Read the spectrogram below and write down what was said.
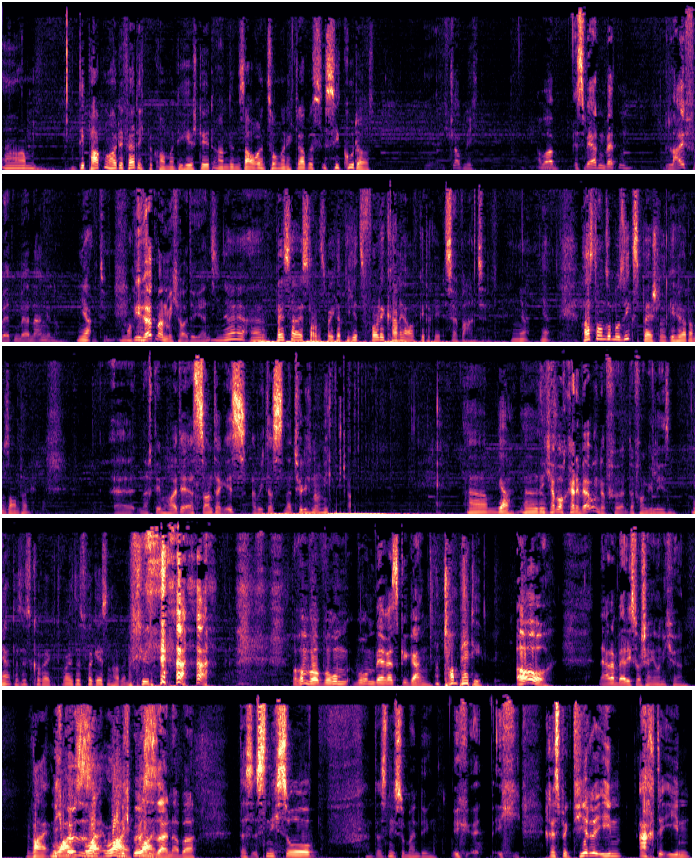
ähm, die Packung heute fertig bekommen, die hier steht an den sauren Zungen? Ich glaube, es, es sieht gut aus. Ich glaube nicht. Aber es werden Wetten, Live-Wetten werden angenommen. Ja. Natürlich. Wie hört man mich heute, Jens? Ja, äh, besser als sonst, weil ich habe dich jetzt volle Kanne aufgedreht. ist ja Wahnsinn. Ja, ja. Hast du unser Musikspecial gehört am Sonntag? Äh, nachdem heute erst Sonntag ist, habe ich das natürlich noch nicht geschafft. Ähm, ja, äh, Ich habe auch keine Werbung dafür, davon gelesen. ja, das ist korrekt, weil ich das vergessen habe, natürlich. Warum, wo- worum, worum wäre es gegangen? Tom Petty. Oh, na, dann werde ich es wahrscheinlich auch nicht hören. Why, Nicht why, böse why, sein, why, nicht böse sein, aber das ist nicht so, das ist nicht so mein Ding. Ich, ich respektiere ihn, achte ihn,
